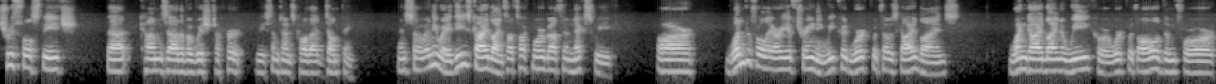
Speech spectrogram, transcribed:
truthful speech that comes out of a wish to hurt. We sometimes call that dumping. And so, anyway, these guidelines, I'll talk more about them next week, are wonderful area of training. We could work with those guidelines, one guideline a week, or work with all of them for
